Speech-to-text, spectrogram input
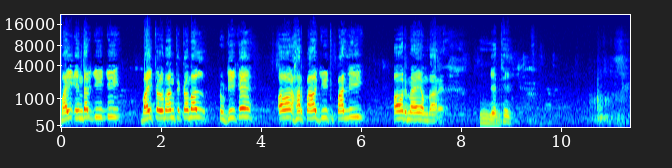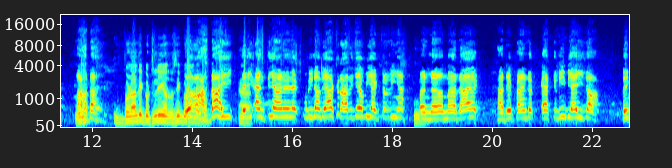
ਬਾਈ ਇੰਦਰਜੀਤ ਜੀ ਬਾਈ ਕਲਵੰਤ ਕਮਲ ਟੁੱਡੀ ਕੇ ਔਰ ਹਰਪਾਲਜੀਤ ਪਾਲੀ ਔਰ ਮੈਂ ਅੰਬਾਰ। ਇੱਥੇ। ਗੁਣਾਂ ਦੀ ਗੁਠਲੀ ਹੋ ਤੁਸੀਂ ਉਹ ਗੁਣਾਂ ਦੀ ਆਹਦਾ ਹੀ। ਤੇਰੀ ਐਂਤੀਆਂ ਨੇ ਕੁੜੀ ਨਾਲ ਵਿਆਹ ਕਰਾ ਦਈਏ ਉਹ ਵੀ ਐਕਟਰ ਨਹੀਂ ਆ ਮੈਂ ਨਾ ਮੈਂ ਰਾਹ ਸਾਡੇ ਪਿੰਡ ਇੱਕ ਨਹੀਂ ਵਿਆਹੀ ਦਾ ਤੇ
